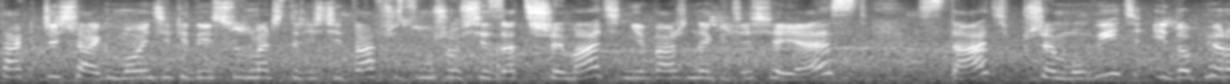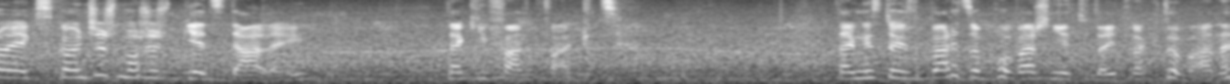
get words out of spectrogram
tak czy siak w momencie, kiedy jest 7.42 wszyscy muszą się zatrzymać, nieważne gdzie się jest, stać, przemówić i dopiero jak skończysz możesz biec dalej. Taki fun fact. Tak więc to jest bardzo poważnie tutaj traktowane.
